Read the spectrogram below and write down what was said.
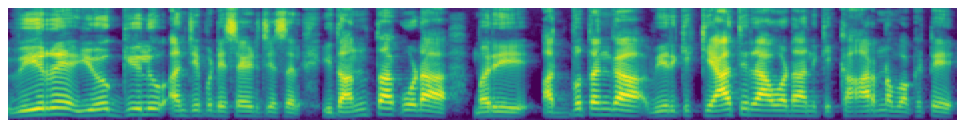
వీరే యోగ్యులు అని చెప్పి డిసైడ్ చేశారు. ఇదంతా కూడా మరి అద్భుతంగా వీరికి ఖ్యాతి రావడానికి కారణం ఒకటే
